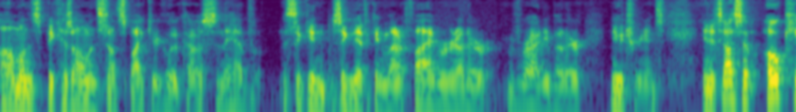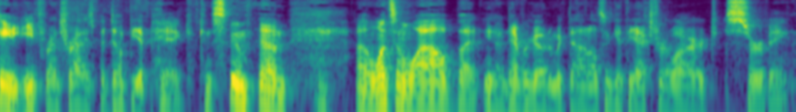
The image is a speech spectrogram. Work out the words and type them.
Almonds, because almonds don't spike your glucose and they have a significant amount of fiber and other variety of other nutrients. And it's also okay to eat French fries, but don't be a pig. Consume them uh, once in a while, but you know never go to McDonald's and get the extra large serving.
